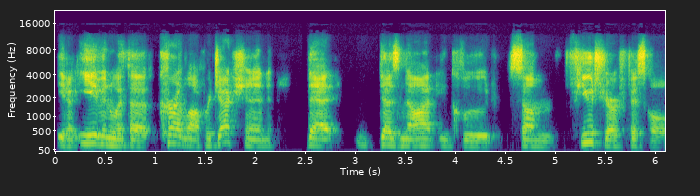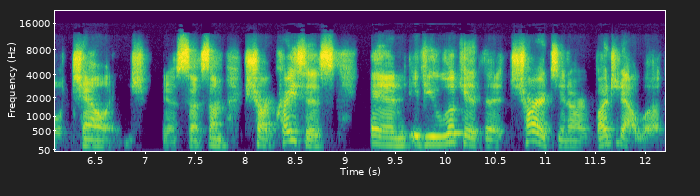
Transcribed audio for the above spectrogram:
You know, even with a current law projection, that does not include some future fiscal challenge, you know, so, some sharp crisis. And if you look at the charts in our budget outlook,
